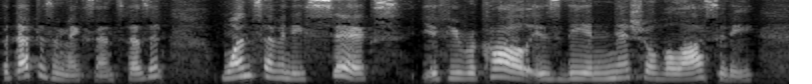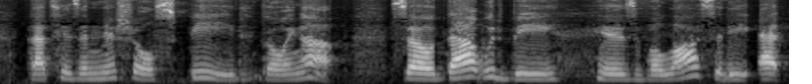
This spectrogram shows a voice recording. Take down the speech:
But that doesn't make sense, does it? 176, if you recall, is the initial velocity. That's his initial speed going up. So that would be his velocity at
